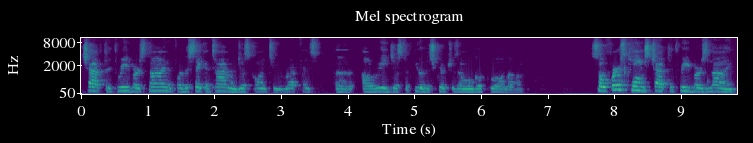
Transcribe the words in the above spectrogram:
chapter 3, verse 9, and for the sake of time, I'm just going to reference, uh, I'll read just a few of the scriptures, I won't go through all of them. So First Kings chapter 3 verse 9,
